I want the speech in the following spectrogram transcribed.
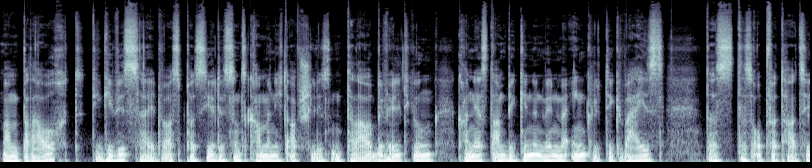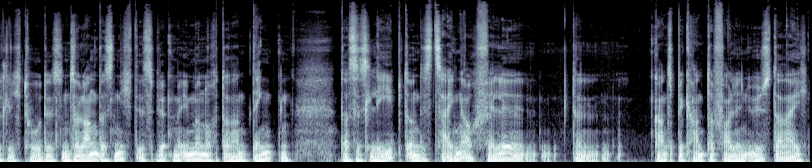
man braucht die Gewissheit, was passiert ist, sonst kann man nicht abschließen. Trauerbewältigung kann erst dann beginnen, wenn man endgültig weiß, dass das Opfer tatsächlich tot ist. Und solange das nicht ist, wird man immer noch daran denken, dass es lebt. Und es zeigen auch Fälle, ganz bekannter Fall in Österreich,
